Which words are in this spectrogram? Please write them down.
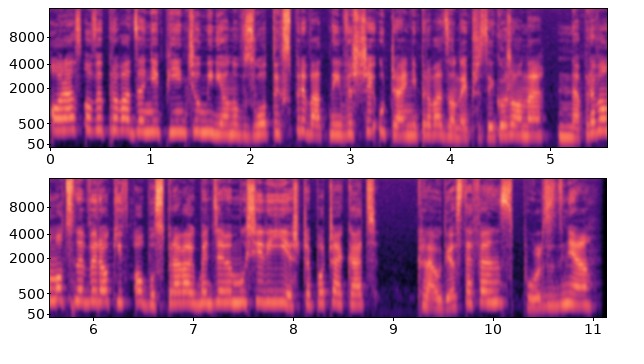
oraz o wyprowadzenie 5 milionów złotych z prywatnej wyższej uczelni prowadzonej przez jego żonę. Na prawomocne wyroki w obu sprawach będziemy musieli jeszcze poczekać. Klaudia Stefens, Puls Dnia.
